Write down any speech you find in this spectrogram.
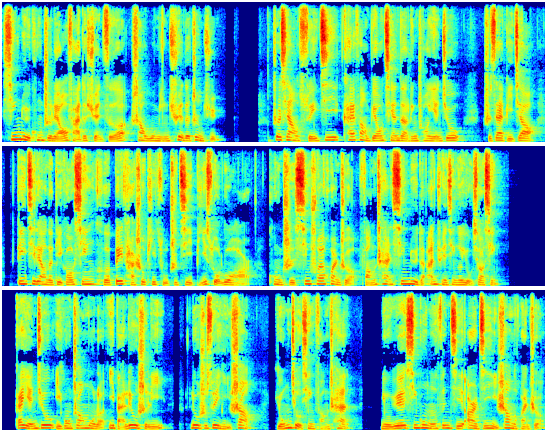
心率控制疗法的选择尚无明确的证据。这项随机开放标签的临床研究旨在比较。低剂量的地高辛和贝塔受体阻滞剂比索洛尔控制心衰患者房颤心率的安全性和有效性。该研究一共招募了160例60岁以上永久性房颤、纽约心功能分级二级以上的患者，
